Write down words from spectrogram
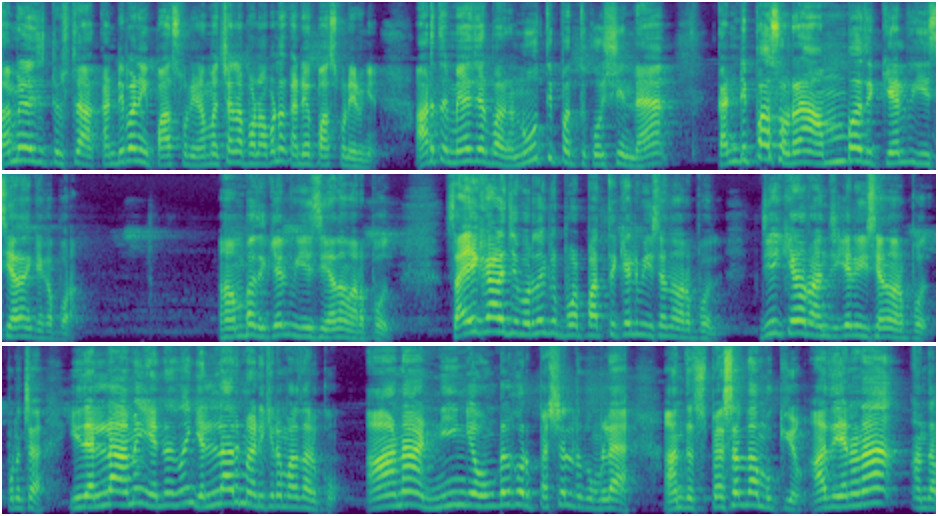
தமிழ் டிப்ஸ்டா கண்டிப்பாக நீங்கள் பாஸ் பண்ணி நம்ம சேனல் பண்ண போனால் கண்டிப்பாக பாஸ் பண்ணிடுவீங்க. அடுத்து மேஜர் பாருங்கள் நூற்றி பத்து கொஷினில் கண்டிப்பாக சொல்கிறேன் ஐம்பது கேள்வி ஈஸியாக தான் கேட்க போகிறேன் ஐம்பது கேள்வி ஈஸியாக தான் வரப்போகுது. சைக்காலஜி பொறுத்தவரைக்கும் இப்போ பத்து கேள்வி ஈஸியாக தான் வரப்போகுது ஜிகே ஒரு அஞ்சு கேள்வி ஈஸியாக தான் வரப்போகுது. புரிஞ்சா? இது எல்லாமே என்னன்னா எல்லாருமே அடிக்கிற மாதிரி தான் இருக்கும். ஆனால் நீங்கள் உங்களுக்கு ஒரு ஸ்பெஷல் இருக்கும்ல அந்த ஸ்பெஷல் தான் முக்கியம். அது என்னன்னா அந்த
